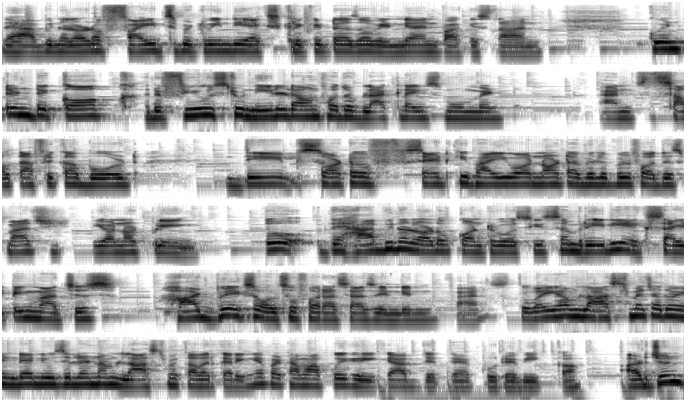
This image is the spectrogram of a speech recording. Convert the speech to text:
They have been a lot of fights between the ex cricketers of India and Pakistan de Kock refused to kneel down for the Black Lives Movement, and South Africa board they sort of set कि भाई you are not available for this match you are not playing तो they have been a lot of controversy some really exciting matches heartbreaks also for us as Indian fans तो भाई हम लास्ट में, चलो इंडिया न्यूजीलैंड हम लास्ट में कवर करेंगे बट हम आपको एक रिकैप देते हैं पूरे वीक का। Arjun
